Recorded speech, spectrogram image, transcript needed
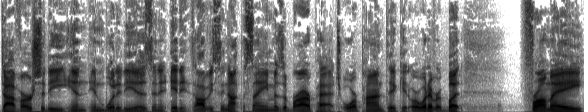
diversity in in what it is, and it, it is obviously not the same as a briar patch or a pine thicket or whatever, but from a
